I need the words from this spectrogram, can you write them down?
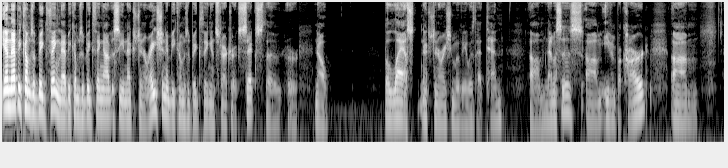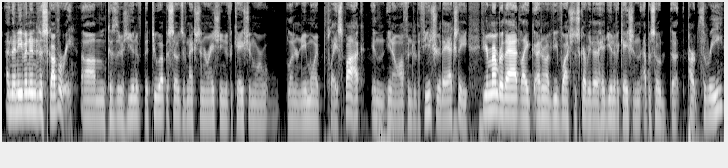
And that becomes a big thing. That becomes a big thing obviously in Next Generation. It becomes a big thing in Star Trek 6, the or no. The last Next Generation movie was that 10. Um, Nemesis, um, even Picard. Um, and then even into Discovery, because there's uni- the two episodes of Next Generation Unification where Leonard Nimoy plays Spock in you know off into the future. They actually, if you remember that, like I don't know if you've watched Discovery, they had Unification episode uh, part three.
